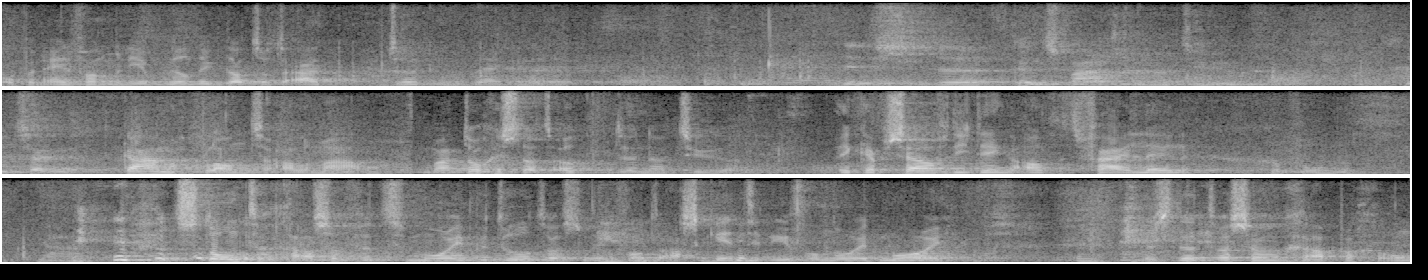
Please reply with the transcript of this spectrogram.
op een, een of andere manier wilde ik dat tot uitdrukking brengen. Dit is de kunstmatige natuur. Dit zijn kamerplanten allemaal. Maar toch is dat ook de natuur. Ik heb zelf die dingen altijd vrij lelijk gevonden. Ja, het stond er alsof het mooi bedoeld was. Ik vond het als kind in ieder geval nooit mooi. Dus dat was zo grappig om,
